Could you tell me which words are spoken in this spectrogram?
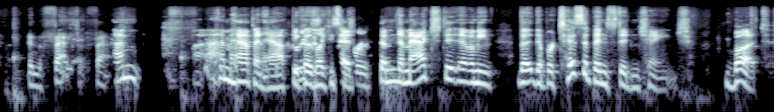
and the facts are facts. I'm I'm half and half because, like you said, the the match did. I mean, the the participants didn't change, but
